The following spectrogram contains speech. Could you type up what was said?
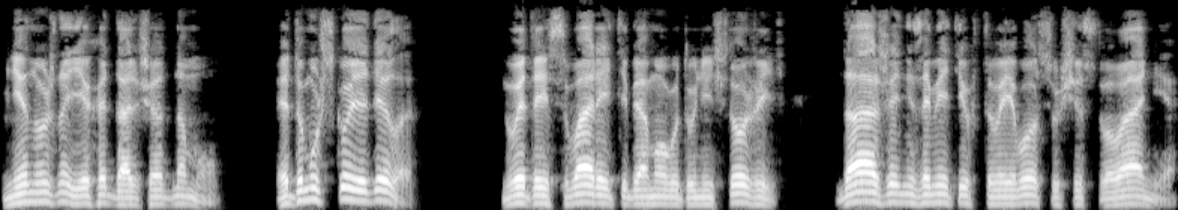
мне нужно ехать дальше одному. Это мужское дело. В этой сваре тебя могут уничтожить, даже не заметив твоего существования.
